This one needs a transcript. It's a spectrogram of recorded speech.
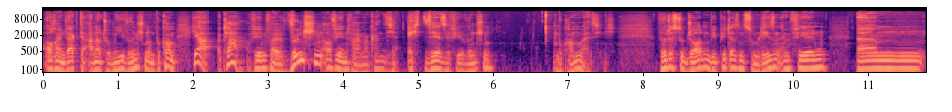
auch ein Werk der Anatomie wünschen und bekommen. Ja, klar, auf jeden Fall. Wünschen auf jeden Fall. Man kann sich ja echt sehr, sehr viel wünschen. Bekommen, weiß ich nicht. Würdest du Jordan B. Peterson zum Lesen empfehlen? Ähm,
